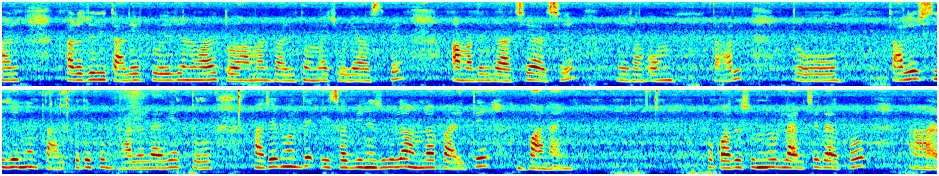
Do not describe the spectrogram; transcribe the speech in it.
আর কারও যদি তালের প্রয়োজন হয় তো আমার বাড়ি তোমরা চলে আসবে। আমাদের গাছে আছে এরকম তাল, তো তালের সিজনে তাল খেতে খুব ভালো লাগে। তো মাঝের মধ্যে এইসব জিনিসগুলো আমরা বাড়িতে বানাই। তো কত সুন্দর লাগছে দেখো। আর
